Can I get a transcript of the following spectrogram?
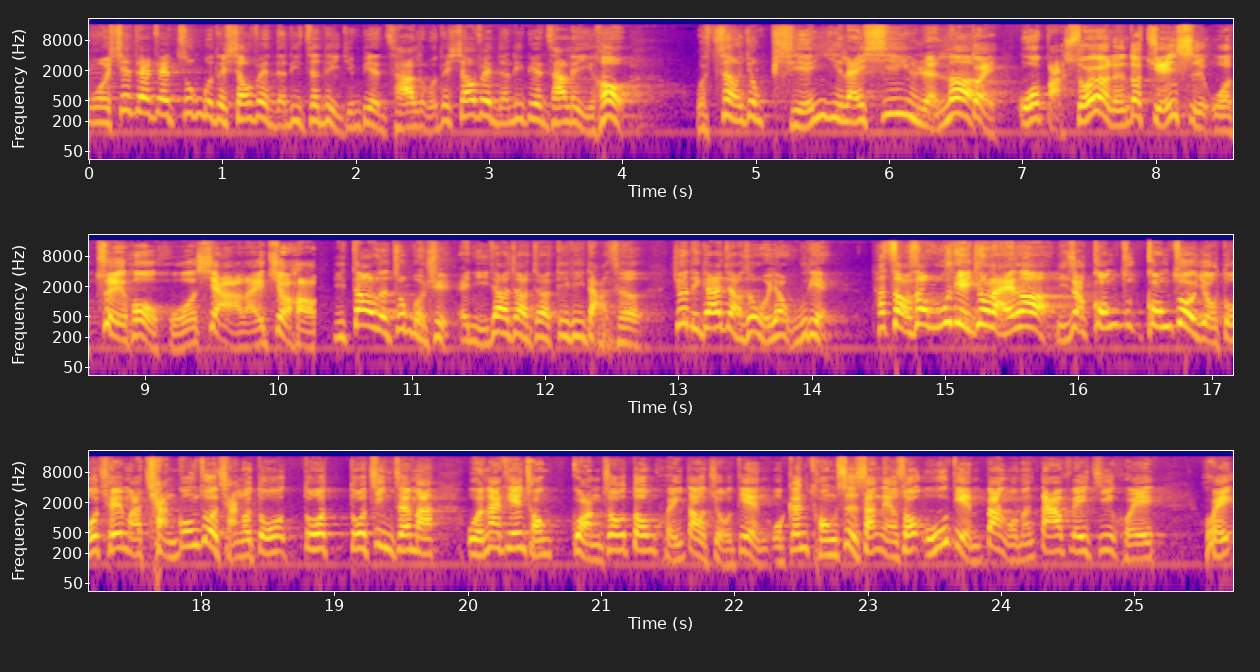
我现在在中国的消费能力真的已经变差了。我的消费能力变差了以后。我只好用便宜来吸引人了。对，我把所有人都卷死，我最后活下来就好。你到了中国去，哎，你要叫叫滴滴打车，就你跟他讲说我要五点，他早上五点就来了。你知道工作工作有多缺吗？抢工作抢得多多多竞争吗？我那天从广州东回到酒店，我跟同事商量说五点半我们搭飞机回回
